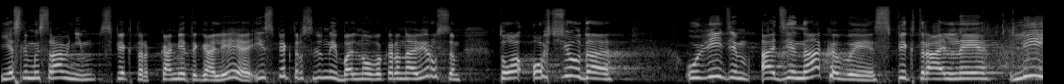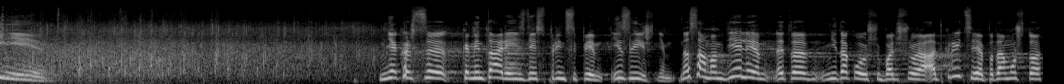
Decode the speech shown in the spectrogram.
если мы сравним спектр кометы Галлея и спектр слюны больного коронавирусом, то, о чудо, увидим одинаковые спектральные линии. Мне кажется, комментарии здесь, в принципе, излишни. На самом деле, это не такое уж и большое открытие, потому что,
